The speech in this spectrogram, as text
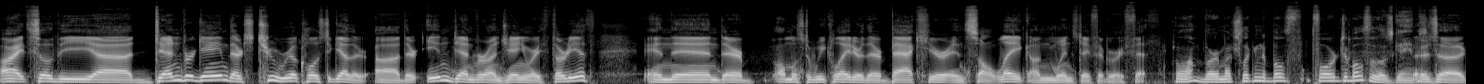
All right, so the uh, Denver game, there's two real close together. Uh, they're in Denver on January 30th, and then they're almost a week later, they're back here in Salt Lake on Wednesday, February 5th. Well, I'm very much looking to both forward to both of those games. There's a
